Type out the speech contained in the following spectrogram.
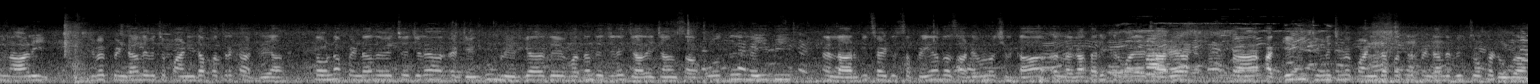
ਨਾਲ ਹੀ ਜਿਵੇਂ ਪਿੰਡਾਂ ਦੇ ਵਿੱਚ ਪਾਣੀ ਦਾ ਪੱਧਰ ਘਟ ਰਿਹਾ ਤਾਂ ਉਹਨਾਂ ਪਿੰਡਾਂ ਦੇ ਵਿੱਚ ਜਿਹੜਾ ਡੇਂਗੂ ਮਲੇਰੀਆ ਦੇ ਵਧਣ ਦੇ ਜਿਹੜੇ ਜ਼ਿਆਦਾ ਚਾਂਸ ਆ, ਉਹਦੇ ਲਈ ਵੀ ਲਾਰਵੀਸਾਈਡ ਸਪਰੇਆਂ ਦਾ ਸਾਡੇ ਵੱਲੋਂ ਛਿੜਕਾਅ ਲਗਾਤਾਰ ਹੀ ਕਰਵਾਇਆ ਜਾ ਰਿਹਾ। ਤਾਂ ਅੱਗੇ ਵੀ ਜਿਵੇਂ ਜਿਵੇਂ ਪਾਣੀ ਦਾ ਪੱਧਰ ਪਿੰਡਾਂ ਦੇ ਵਿੱਚੋਂ ਘਟੂਗਾ,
